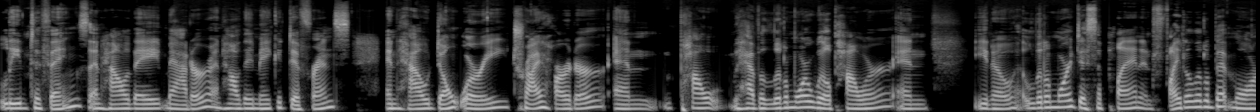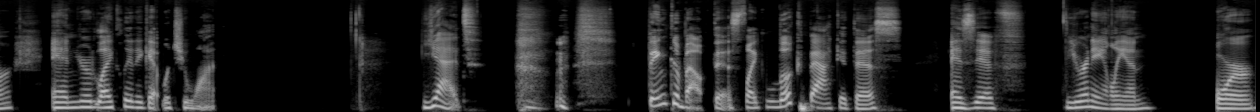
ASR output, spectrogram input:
lead to things and how they matter and how they make a difference and how don't worry try harder and have a little more willpower and you know a little more discipline and fight a little bit more and you're likely to get what you want yet think about this like look back at this as if you're an alien or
